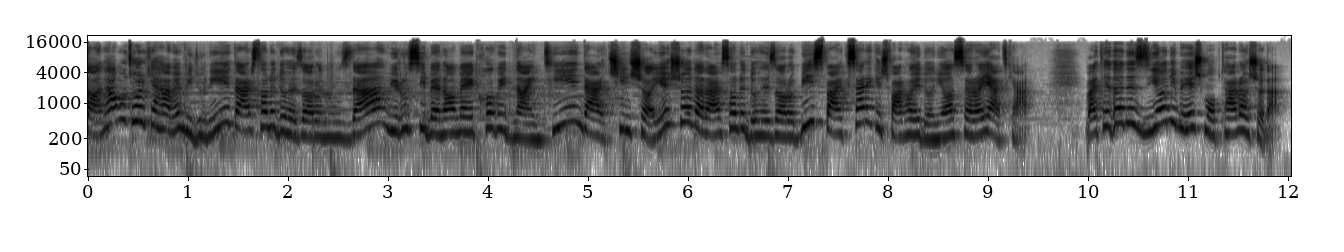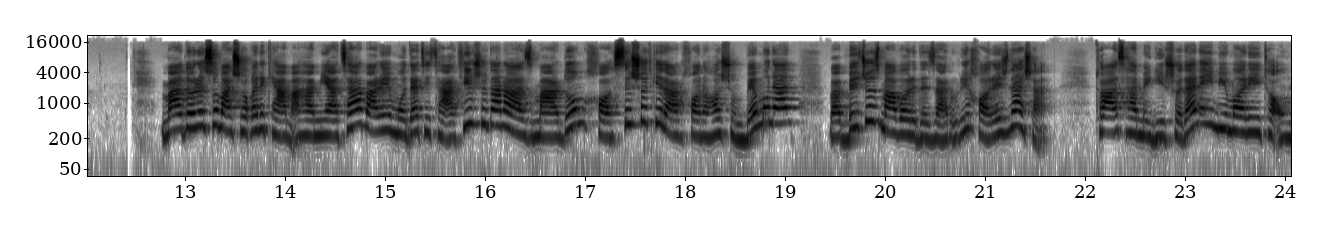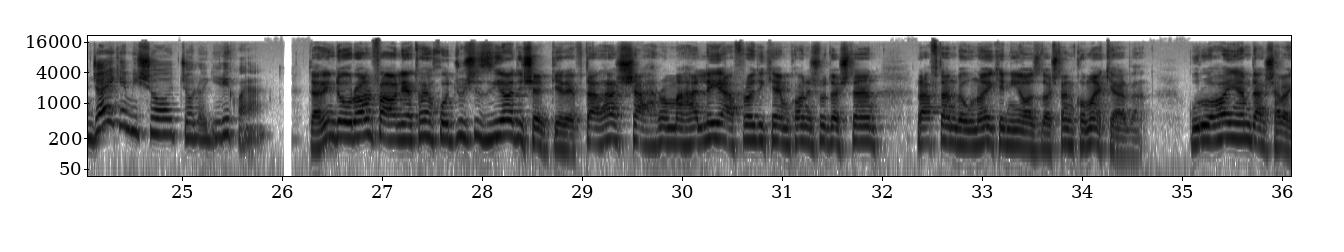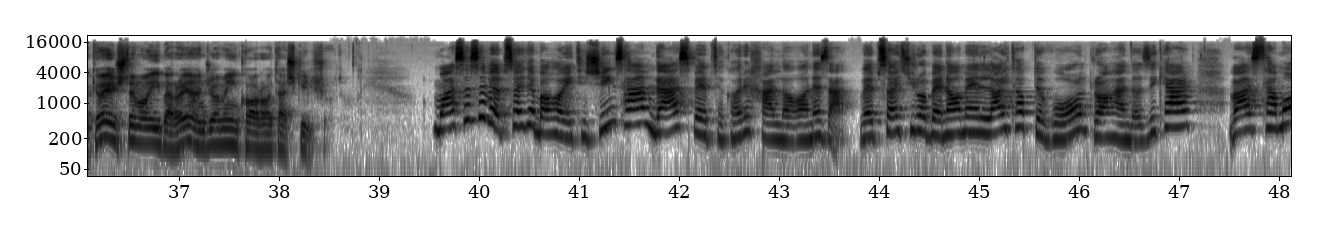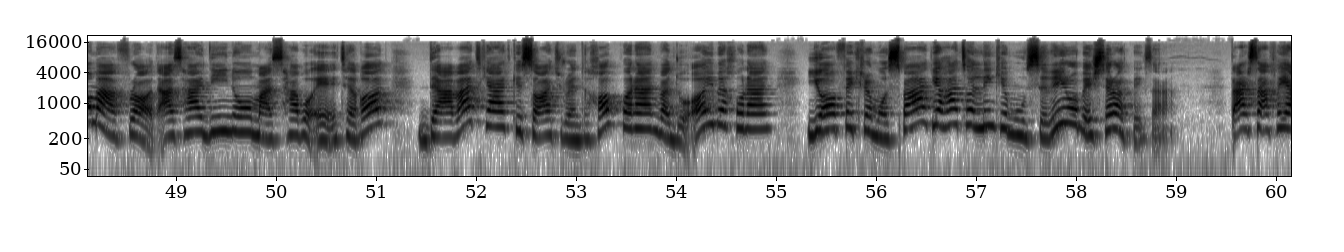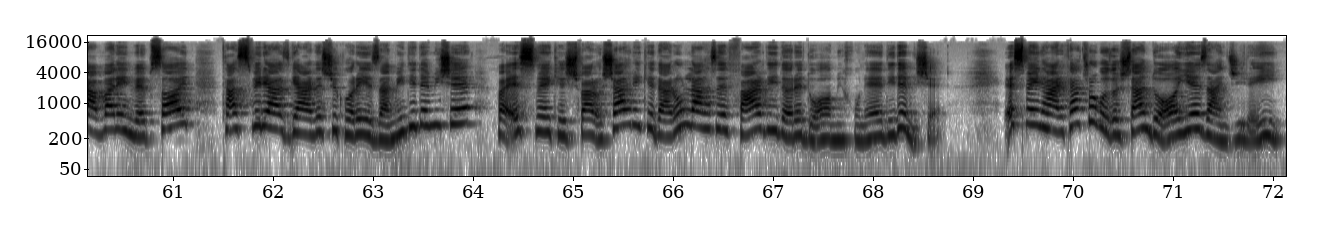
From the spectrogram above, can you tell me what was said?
همونطور که همه می‌دونید در سال 2019 ویروسی به نام کووید 19 در چین شایع شد و در سال 2020 به اکثر کشورهای دنیا سرایت کرد و تعداد زیادی بهش مبتلا شدند. مدارس و مشاغل کم اهمیتتر برای مدتی تعطیل شدن و از مردم خواسته شد که در خانه هاشون بمونن و به جز موارد ضروری خارج نشن تا از همهگیر شدن این بیماری تا اونجایی که می‌شد جلوگیری کنند. در این دوران فعالیت های خودجوش زیادی شکل گرفت. در هر شهر و محله افرادی که امکانش رو داشتن رفتن به اونایی که نیاز داشتن کمک کردند گروه هم در شبکه های اجتماعی برای انجام این کارها تشکیل شد. مؤسس وبسایت باهای تیچینگز هم دست به ابتکاری خلاقانه زد. وبسایتی رو به نام Light Up the World راه اندازی کرد و از تمام افراد از هر دین و مذهب و اعتقاد دعوت کرد که ساعتی رو انتخاب کنند و دعایی بخونند یا فکر مثبت یا حتی لینک موسیقی رو به اشتراک بگذارن. در صفحه اول این وبسایت تصویری از گردش کره زمین دیده میشه و اسم کشور و شهری که در اون لحظه فردی داره دعا می‌خونه دیده میشه. اسم این حرکت رو گذاشتن دعای زنجیره‌ای.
